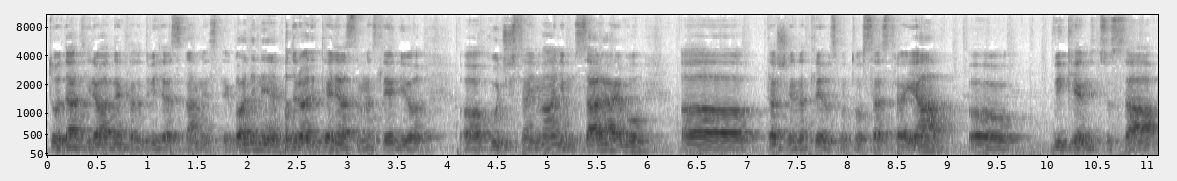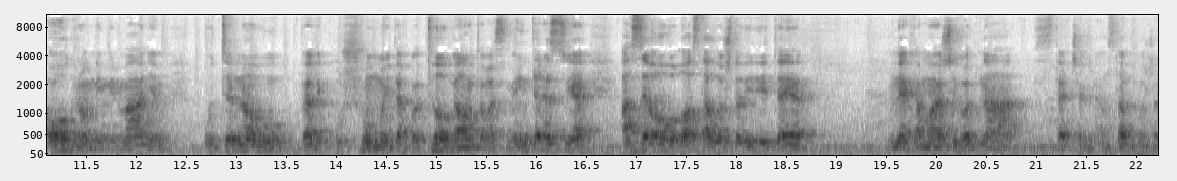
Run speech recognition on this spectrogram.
to datira od nekada 2017. godine. Od roditelja sam naslijedio kuću sa imanjem u Sarajevu, tačnije naslijedili smo to sestra i ja, vikendicu sa ogromnim imanjem u Trnovu, veliku šumu i tako to, uglavnom to vas ne interesuje, a sve ovo ostalo što vidite je neka moja životna stečevina, možda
